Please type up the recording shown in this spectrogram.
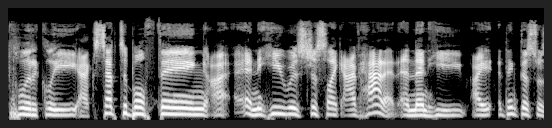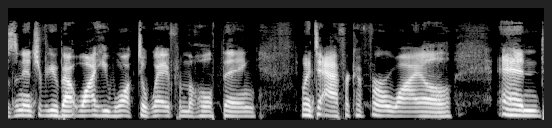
politically acceptable thing I, and he was just like i've had it and then he I think this was an interview about why he walked away from the whole thing went to africa for a while and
